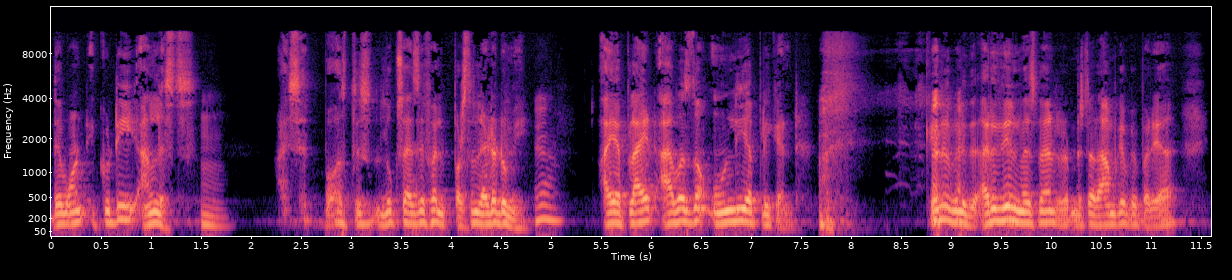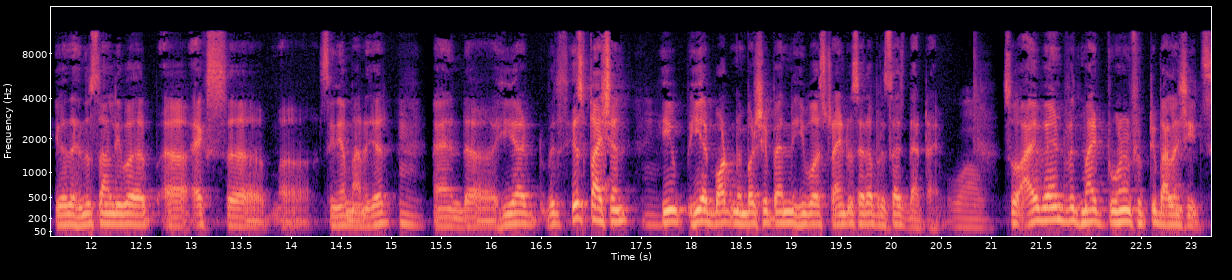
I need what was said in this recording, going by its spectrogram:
They want equity analysts. Hmm. I said, boss, this looks as if a personal letter to me. Yeah. I applied. I was the only applicant. Can you believe that? Investment, Mr. Ram K. Piparia, he was the Hindustan Lever uh, ex uh, uh, senior manager, and he had, with his passion, he he had bought membership and he was trying to set up research that time. Wow. So I went with my 250 balance sheets.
